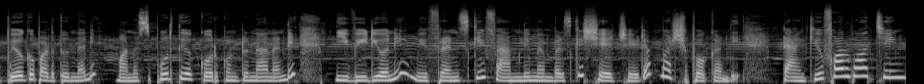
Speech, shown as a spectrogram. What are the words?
ఉపయోగపడుతుందని మనస్ఫూర్తిగా కోరుకుంటున్నానండి. ఈ వీడియోని మీ ఫ్రెండ్స్కి ఫ్యామిలీ మెంబర్స్కి షేర్ చేయడం మర్చిపోకండి. Thank you for watching.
